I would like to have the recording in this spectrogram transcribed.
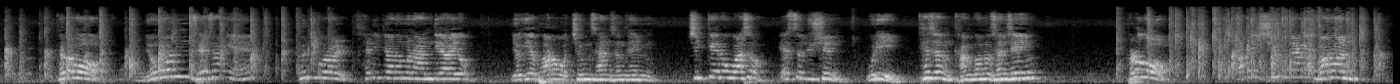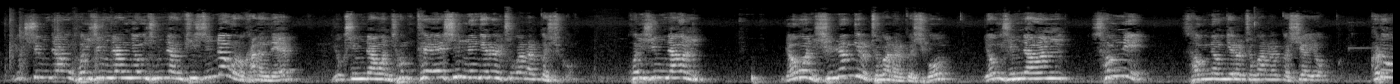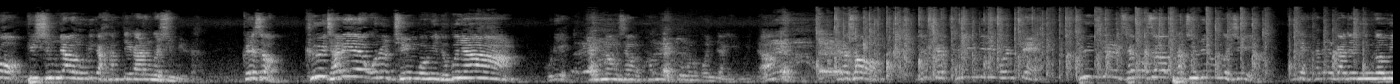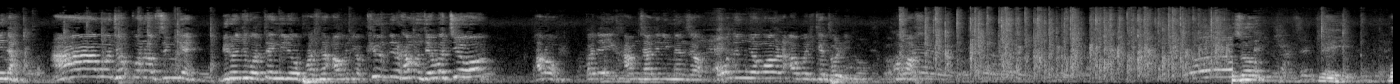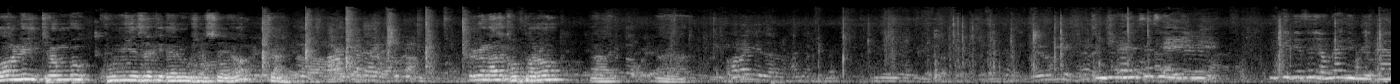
그리고 영원 세상에 근본을 살리지 않으면 안 돼요. 여기에 바로 정산 선생님 직계로 와서 애써주신 우리 태성 강건우 선생님 그리고 심장의 번은 육심장, 혼심장, 영심장, 비심장으로 가는데 육심장은 형태의 신능기를 주관할 것이고 혼심장은 영혼 신령기를 주관할 것이고 영심장은 섭리 성령기를 주관할 것이에요. 그리고 비심장은 우리가 함께 가는 것입니다. 그래서 그 자리에 오늘 주인공이 누구냐? 우리 안명성 황덕동 원장입니다. 그래서 이렇게 주인들이 올 때 주인들을 세워서 받쳐주는 것이 이게 하늘 가져있는 겁니다. 아무 조건 없은 게 밀어주고 땡기주고 받치는 아버지가 표현대로 가면 되겠죠? 바로 거저히 감사드리면서 모든 영광을 아버지께 돌립니다. 고맙습니다. 그래서 네, 멀리 경북 구미에서 이렇게 내려오셨어요. 자, 그리고 나서 곧바로 아, 아, 존경하는 선생님들 뵙게 돼서 영광입니다.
